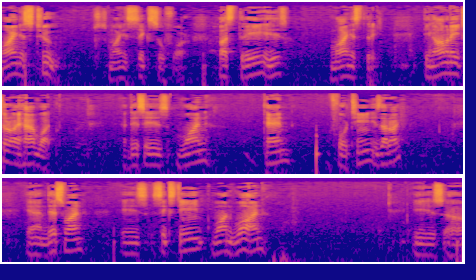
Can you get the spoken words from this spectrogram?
minus 2, which is minus 6 so far, plus 3 is minus 3. Denominator I have what? This is 1, 10, 14, is that right? And this one is 16, 1, 1 is, uh,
